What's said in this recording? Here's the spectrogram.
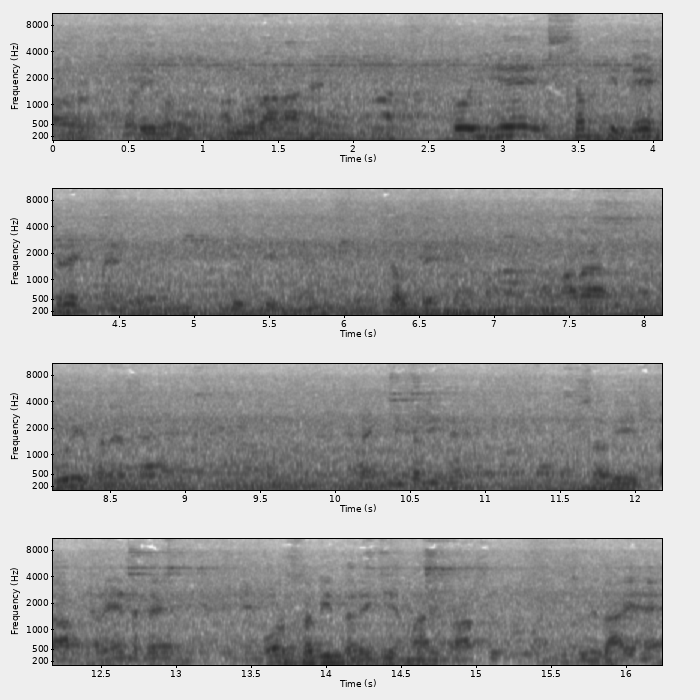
और बड़ी बहू अनु राणा है। तो ये सबकी देख रेख में ये ट्रीटमेंट चलते हैं। हमारा पूरी तरह से टेक्निकली है। सभी स्टाफ ट्रेंड है और सभी तरह की हमारे पास सुविधाएँ हैं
